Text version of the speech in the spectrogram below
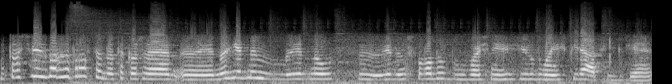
No to właściwie jest bardzo proste, dlatego że y, no jednym, jedną z, jeden z powodów był właśnie źródło inspiracji, gdzie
